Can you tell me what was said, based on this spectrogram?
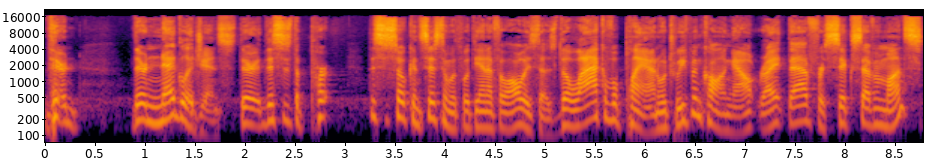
their, their negligence, their, this is the per, this is so consistent with what the NFL always does. The lack of a plan, which we've been calling out, right, Dad, for six, seven months.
